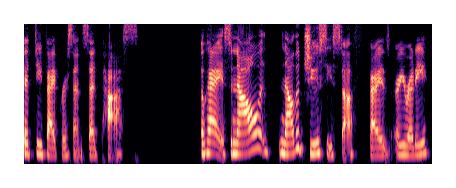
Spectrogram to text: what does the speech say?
55% said pass. Okay, so now now the juicy stuff, guys. Are you ready?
